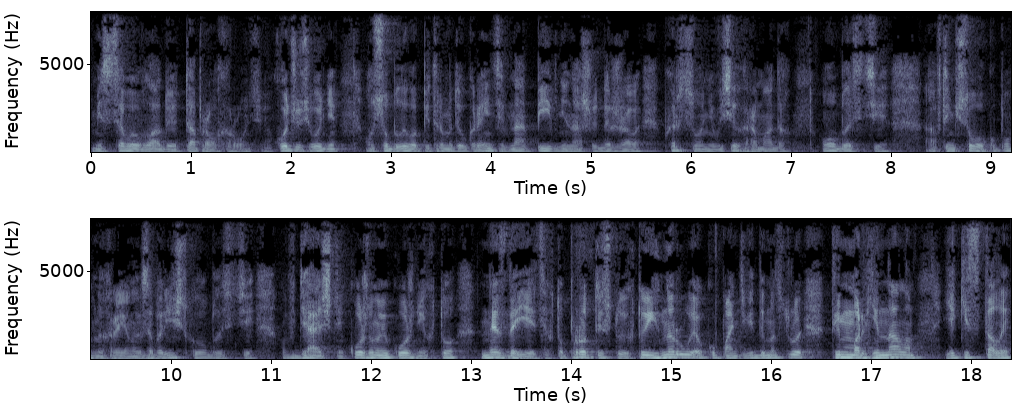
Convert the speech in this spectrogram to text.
місцевою владою та правоохоронцями. Хочу сьогодні особливо підтримати українців на півдні нашої держави в Херсоні, в усіх громадах області в тимчасово окупованих районах Запорізької області вдячні кожному і кожній, хто не здається, хто протестує, хто ігнорує окупантів і демонструє тим маргіналам, які стали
